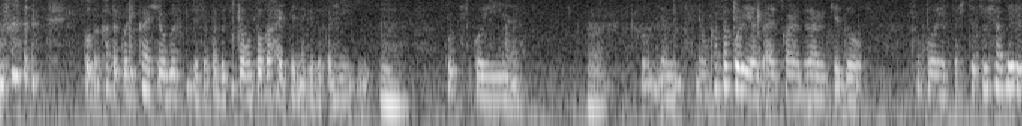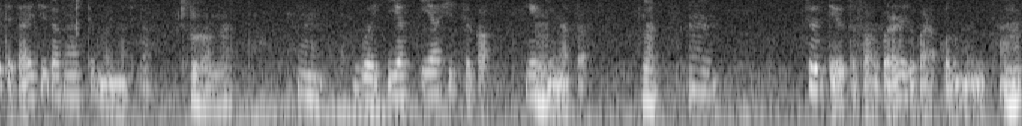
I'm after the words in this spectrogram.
この肩こり解消グッズでさ多分ずっと音が入ってんだけどさギーギー。うん。これ結構いいのようんそうでもでも肩こりは相変わらずあるけどすごいやっぱ人と喋るって大事だなって思いました。そうだね。うん。すごい癒癒しつか元気になった。ね。うん「つ」って言うとさ怒られるから子供にさ「うん。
